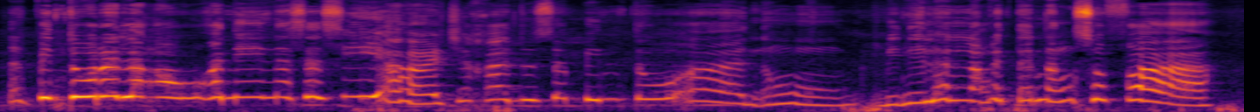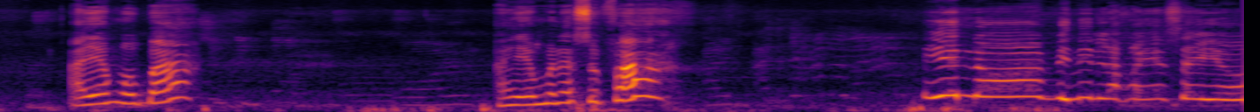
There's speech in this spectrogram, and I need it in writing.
Nagpintura lang ako kanina sa CR, tsaka doon sa pintuan. Oh, binilhan lang kita ng sofa. Ayaw mo ba? Ayaw mo na sofa? Ayan o, binila ko yan sa'yo.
